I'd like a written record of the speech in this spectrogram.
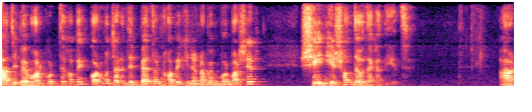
কাজে ব্যবহার করতে হবে। কর্মচারীদের বেতন হবে কিনা নভেম্বর মাসের, সেই নিয়ে সন্দেহ দেখা দিয়েছে। আর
